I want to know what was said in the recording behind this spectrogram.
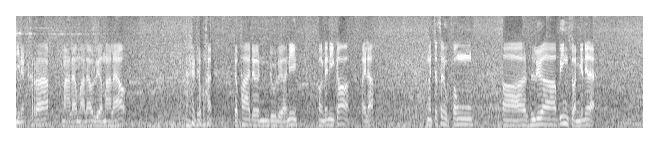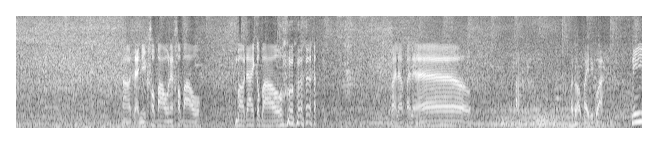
ี่นะครับ มาแล้วมาแล้วเรือมาแล้ว เดี๋ยวพาเดี๋ยวพาเดินดูเรือนี่ฝั่งด้านนี้ก็ไปแล้ว มันจะสนุกตรงเออเรือวิ่งสวนกันนี่แหละแต่อันนี้เขาเบานะเขาเบา เบาได้ก็เบา ไปแล้วไปแล้วไปเราไปดีกว่า นี่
